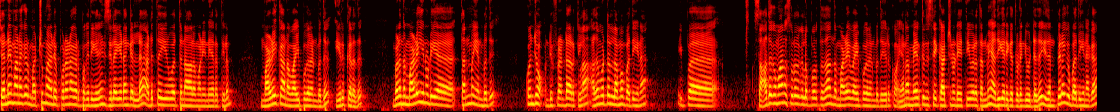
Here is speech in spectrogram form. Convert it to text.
சென்னை மாநகர் மற்றும் அதனுடைய புறநகர் பகுதிகளின் சில இடங்களில் அடுத்த இருபத்தி நாலு மணி நேரத்திலும் மழைக்கான வாய்ப்புகள் என்பது இருக்கிறது. பட் அந்த மழையினுடைய தன்மை என்பது கொஞ்சம் டிஃப்ரெண்ட்டாக இருக்கலாம். அது மட்டும் இல்லாமல் பார்த்திங்கன்னா இப்போ சாதகமான சூழல்களை பொறுத்து தான் அந்த மழை வாய்ப்புகள் என்பது இருக்கும். ஏன்னா மேற்கு திசை காற்றினுடைய தீவிரத்தன்மை அதிகரிக்க தொடங்கிவிட்டது. இதன் பிறகு பார்த்திங்கனாக்கா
